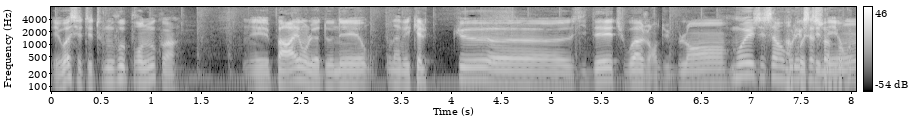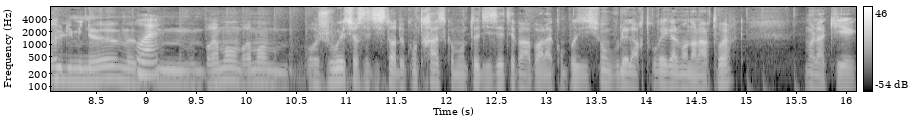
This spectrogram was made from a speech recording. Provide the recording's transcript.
Et ouais, c'était tout nouveau pour nous, quoi. Et pareil, on lui a donné, on avait quelques euh, idées, tu vois, genre du blanc. Oui, c'est ça, on voulait que ça soit beaucoup plus lumineux, vraiment, vraiment jouer sur cette histoire de contraste, comme on te disait, par rapport à la composition, on voulait la retrouver également dans l'artwork voilà, qui est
